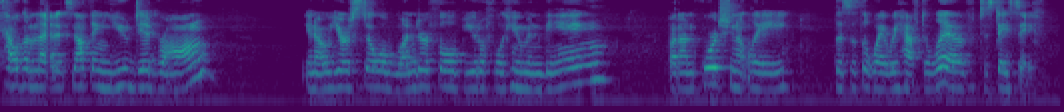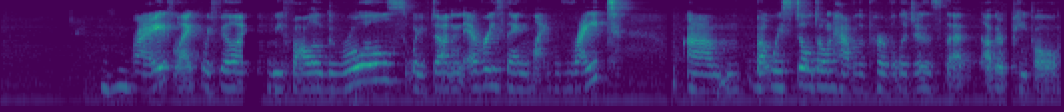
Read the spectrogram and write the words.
tell them that it's nothing you did wrong. You know, you're still a wonderful, beautiful human being. But unfortunately, this is the way we have to live to stay safe. Mm-hmm. Right? Like we feel like we followed the rules, we've done everything like right, um, but we still don't have the privileges that other people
